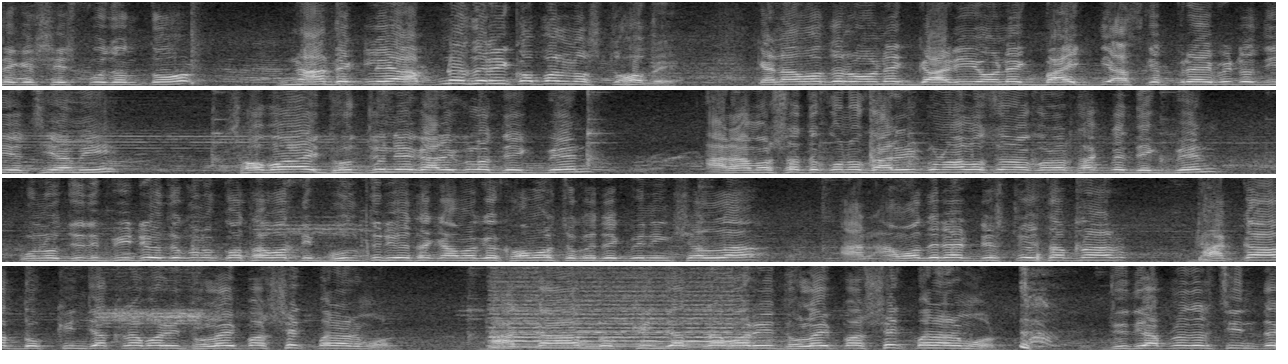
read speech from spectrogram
থেকে শেষ পর্যন্ত। না দেখলে আপনাদেরই কপাল নষ্ট হবে। কেন আমাদের অনেক গাড়ি অনেক বাইক আজকে প্রাইভেটও দিয়েছি আমি। সবাই ধৈর্য নিয়ে গাড়িগুলো দেখবেন। আর আমার সাথে কোনো গাড়ির কোনো আলোচনা করা থাকলে দেখবেন। কোনো যদি ভিডিওতে কোনো কথাবার্তা ভুল ত্রুটি হয়ে থাকে আমাকে ক্ষমা চোখে দেখবেন ইনশাল্লাহ। আর আমাদের অ্যাড্রেসটা হয়েছে আপনার ঢাকা দক্ষিণ যাত্রাবাড়ি ধোলাইপা শেখপাড়ার মোড়। ঢাকা দক্ষিণ যাত্রাবাড়ি ধোলাইপা শেখপাড়ার মোড়। যদি আপনাদের চিনতে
